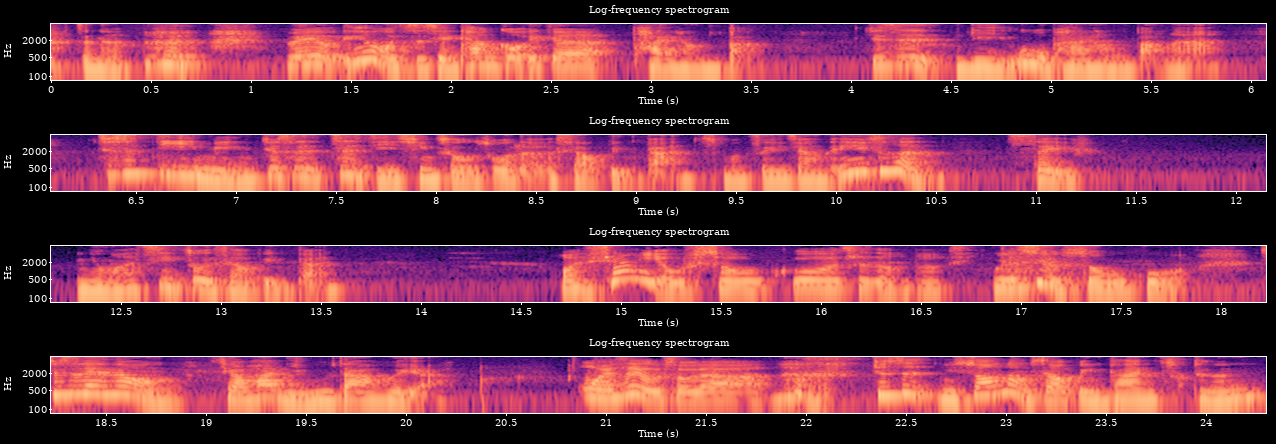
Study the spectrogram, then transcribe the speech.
真的没有，因为我之前看过一个排行榜，就是礼物排行榜啊，就是第一名就是自己亲手做的小饼干什么之类这样的，因为就是很 safe，你有吗？自己做的小饼干，我好像有收过这种东西，我也是有收过，就是在那种交换礼物大会啊，我也是有收到啊。就是你收到那种小饼干，可能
